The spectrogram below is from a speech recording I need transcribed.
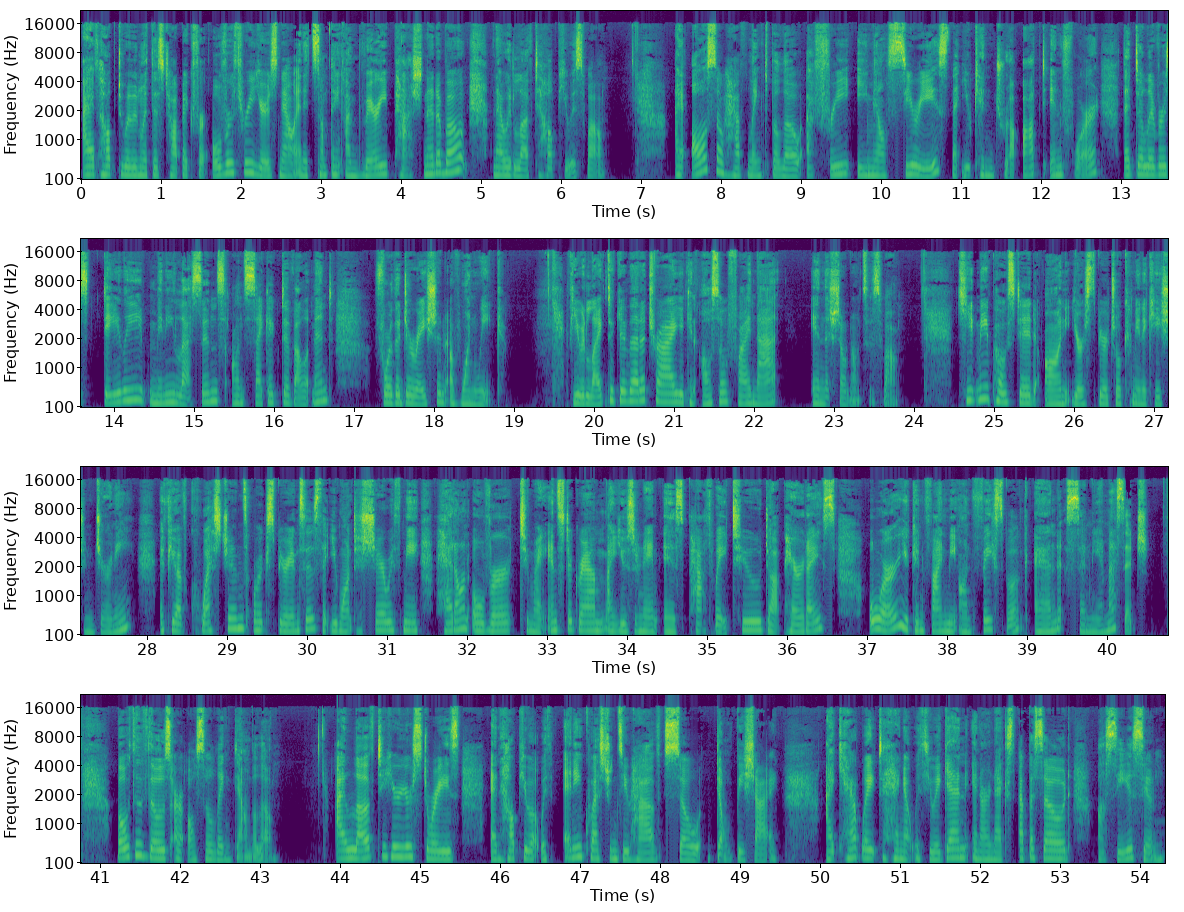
I have helped women with this topic for over three years now, and it's something I'm very passionate about, and I would love to help you as well. I also have linked below a free email series that you can opt in for that delivers daily mini lessons on psychic development for the duration of one week. If you would like to give that a try, you can also find that in the show notes as well. Keep me posted on your spiritual communication journey. If you have questions or experiences that you want to share with me, head on over to my Instagram. My username is pathwayto.paradise, or you can find me on Facebook and send me a message. Both of those are also linked down below. I love to hear your stories and help you out with any questions you have, so don't be shy. I can't wait to hang out with you again in our next episode. I'll see you soon.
